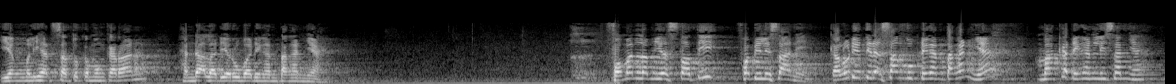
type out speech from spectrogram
yang melihat satu kemungkaran hendaklah dia rubah dengan tangannya Faman lam yastati fabilisani. Kalau dia tidak sanggup dengan tangannya, maka dengan lisannya.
